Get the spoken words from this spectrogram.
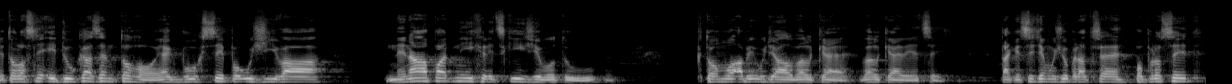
je to vlastně i důkazem toho, jak Bůh si používá nenápadných lidských životů k tomu, aby udělal velké, velké věci. Tak jestli tě můžu, bratře, poprosit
